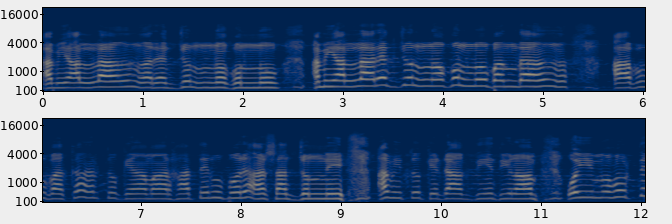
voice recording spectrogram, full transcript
আমি আল্লাহর একজন নগণ্য, আমি আল্লাহর একজন নগণ্য বান্দা। আবু বাকার তোকে আমার হাতের উপরে আসার জন্যে আমি তোকে ডাক দিয়ে দিলাম। ওই মুহূর্তে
